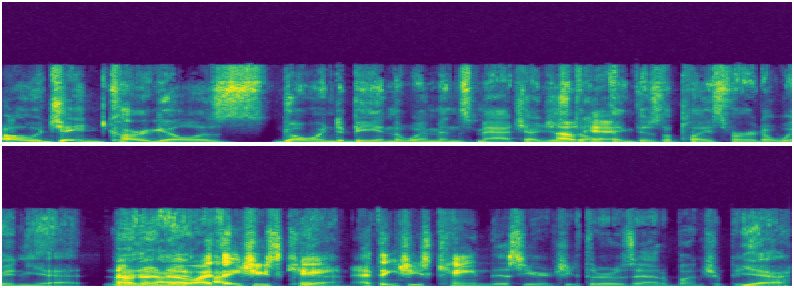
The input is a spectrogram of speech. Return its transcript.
Oh, Jade Cargill is going to be in the women's match. I just Okay. don't think there's a place for her to win yet. No, no, no. I, think she's yeah. Kane. I think she's Kane this year, and she throws out a bunch of people. Yeah.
